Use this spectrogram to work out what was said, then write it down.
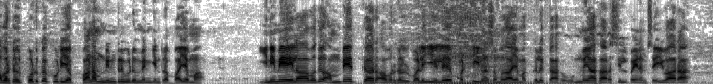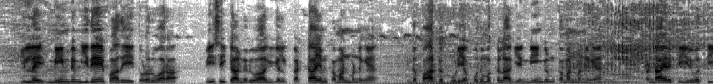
அவர்கள் கொடுக்கக்கூடிய பணம் நின்றுவிடும் என்கின்ற பயமா? இனிமேலாவது அம்பேத்கர் அவர்கள் வழியிலே பட்டியலின சமுதாய மக்களுக்காக உண்மையாக அரசியல் பயணம் செய்வாரா? இல்லை மீண்டும் இதே பாதையை தொடருவாரா? விசிகா நிர்வாகிகள் கட்டாயம் கமெண்ட் பண்ணுங்க. இந்த பார்க்கக்கூடிய பொதுமக்களாகிய நீங்களும் கமெண்ட் பண்ணுங்க. ரெண்டாயிரத்தி இருபத்தி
